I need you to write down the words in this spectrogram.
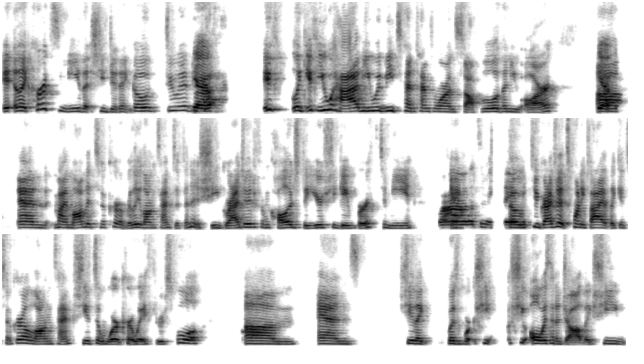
it, it, like hurts me that she didn't go do it. Yeah. If like if you had, you would be ten times more unstoppable than you are. Yeah. Um, and my mom, it took her a really long time to finish. She graduated from college the year she gave birth to me. Wow, that's amazing. So to graduate at 25, like it took her a long time. She had to work her way through school. Um, and she like was work she she always had a job like she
